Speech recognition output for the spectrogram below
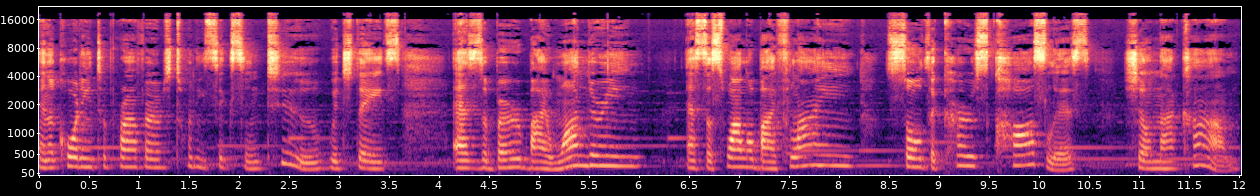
And according to Proverbs 26 and 2, which states, As the bird by wandering, as the swallow by flying, so the curse causeless shall not come.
